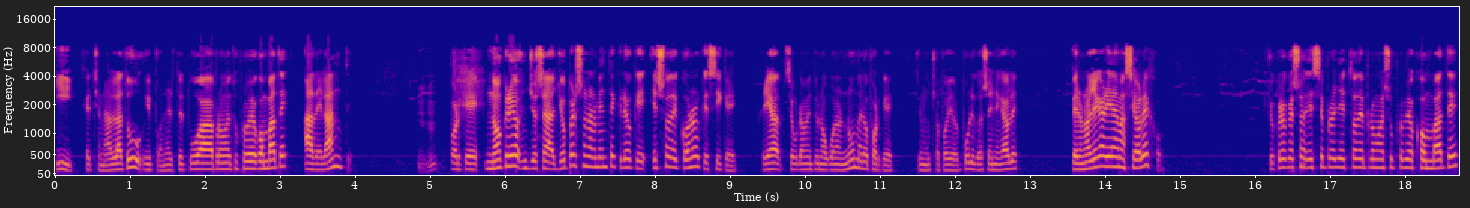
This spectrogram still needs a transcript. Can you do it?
y gestionarla tú y ponerte tú a promover tus propios combates, adelante. Porque no creo, yo, o sea, yo personalmente creo que eso de Conor, que sí que haría seguramente unos buenos números porque tiene mucho apoyo del público, eso es innegable, pero no llegaría demasiado lejos. Yo creo que eso, ese proyecto de promover sus propios combates,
